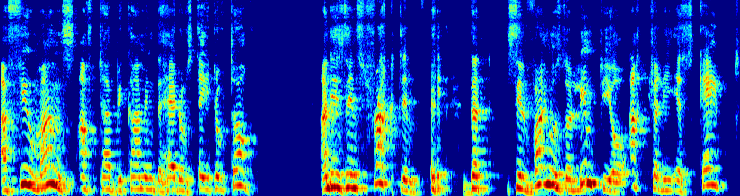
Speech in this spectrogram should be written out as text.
a few months after becoming the head of state of Togo. And it's instructive that Sylvanus Olympio actually escaped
